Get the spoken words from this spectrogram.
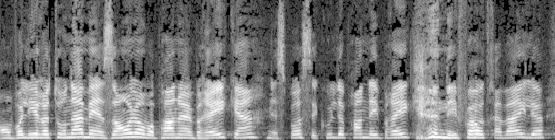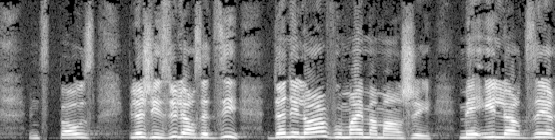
on va les retourner à la maison, on va prendre un break, hein, n'est-ce pas? C'est cool de prendre des breaks, des fois au travail, une petite pause. Puis là, Jésus leur a dit, donnez-leur vous-même à manger. Mais ils leur dirent,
